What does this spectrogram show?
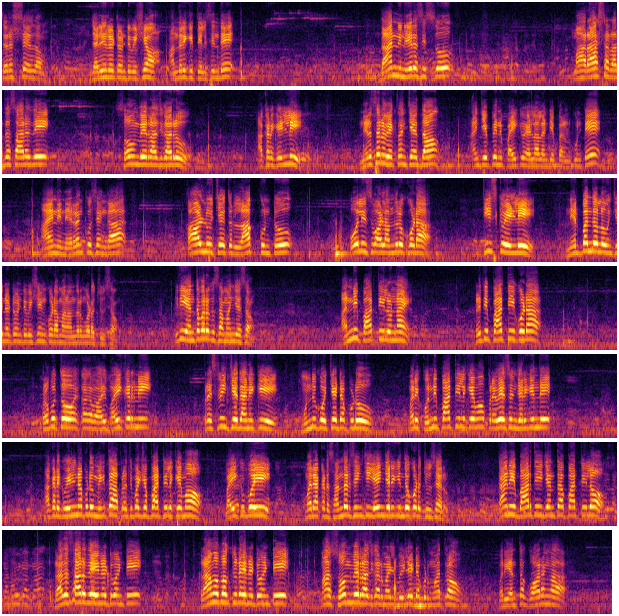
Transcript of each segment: శిరశ్ఛేదం జరిగినటువంటి విషయం అందరికీ తెలిసిందే. దాన్ని నిరసిస్తూ మా రాష్ట్ర రథసారథి సోమవీర్రాజు గారు అక్కడికి వెళ్ళి నిరసన వ్యక్తం చేద్దాం అని చెప్పి పైకి వెళ్ళాలని చెప్పి అనుకుంటే ఆయన్ని నిరంకుశంగా కాళ్ళు చేతులు లాక్కుంటూ పోలీసు వాళ్ళందరూ కూడా తీసుకువెళ్ళి నిర్బంధంలో ఉంచినటువంటి విషయం కూడా మనందరం కూడా చూసాం ఇది ఎంతవరకు సమంజసం? అన్ని పార్టీలు ఉన్నాయి ప్రతి పార్టీ కూడా ప్రభుత్వ వై- వైఖరిని ప్రశ్నించేదానికి ముందుకు వచ్చేటప్పుడు మరి కొన్ని పార్టీలకేమో ప్రవేశం జరిగింది. అక్కడికి వెళ్ళినప్పుడు మిగతా ప్రతిపక్ష పార్టీలకేమో పైకి పోయి మరి అక్కడ సందర్శించి ఏం జరిగిందో కూడా చూశారు. కానీ భారతీయ జనతా పార్టీలో రథసారథి అయినటువంటి రామభక్తుడైనటువంటి మా సోమవీర్రాజు గారు మళ్ళీ వెళ్ళేటప్పుడు మాత్రం మరి ఎంత ఘోరంగా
